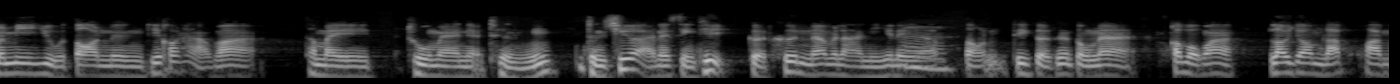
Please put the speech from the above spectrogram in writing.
มันมีอยู่ตอนหนึ่งที่เขาถามว่าทำไมทูแมนเนี่ยถึงถึงเชื่อในสิ่งที่เกิดขึ้นณเวลานี้อะไรเงี้ยตอนที่เกิดขึ้นตรงหน้า เขาบอกว่าเรายอมรับความ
